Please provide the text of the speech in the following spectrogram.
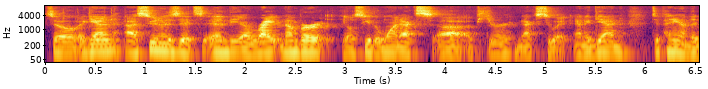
So again, as soon as it's in the uh, right number, you'll see the 1x uh, appear next to it. And again, depending on the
